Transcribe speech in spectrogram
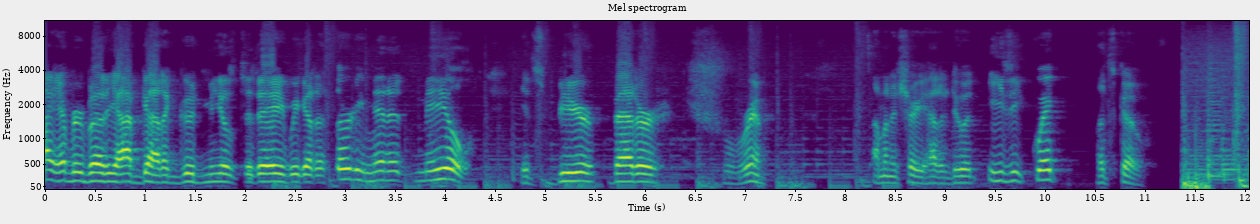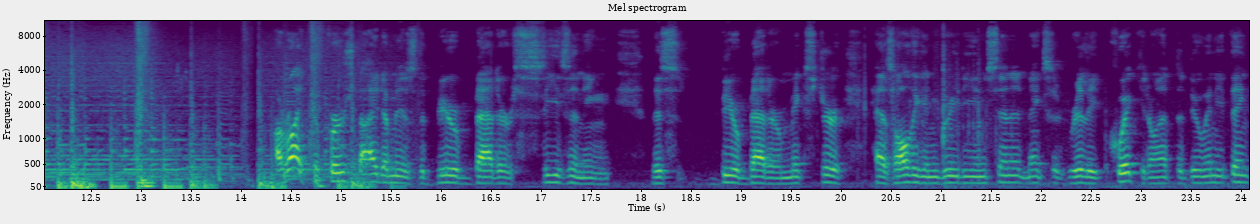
Hi, everybody. I've got a good meal today. We got a 30 minute meal. It's beer batter shrimp. I'm going to show you how to do it easy, quick. Let's go. All right, the first item is the beer batter seasoning. This beer batter mixture has all the ingredients in it, makes it really quick. You don't have to do anything.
